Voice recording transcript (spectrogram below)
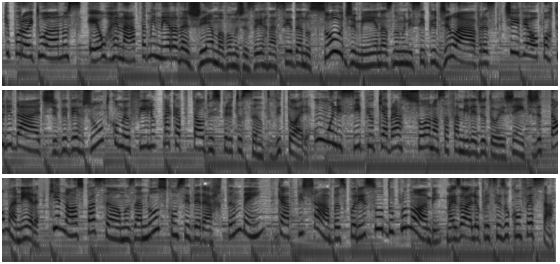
que por oito anos, eu, Renata, mineira da Gema, vamos dizer, nascida no sul de Minas, no município de Lavras, tive a oportunidade de viver junto com meu filho na capital do Espírito Santo, Vitória. Um município que abraçou a nossa família de dois, gente, de tal maneira que nós passamos a nos considerar também capixabas, por isso o duplo nome. Mas olha, eu preciso confessar,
